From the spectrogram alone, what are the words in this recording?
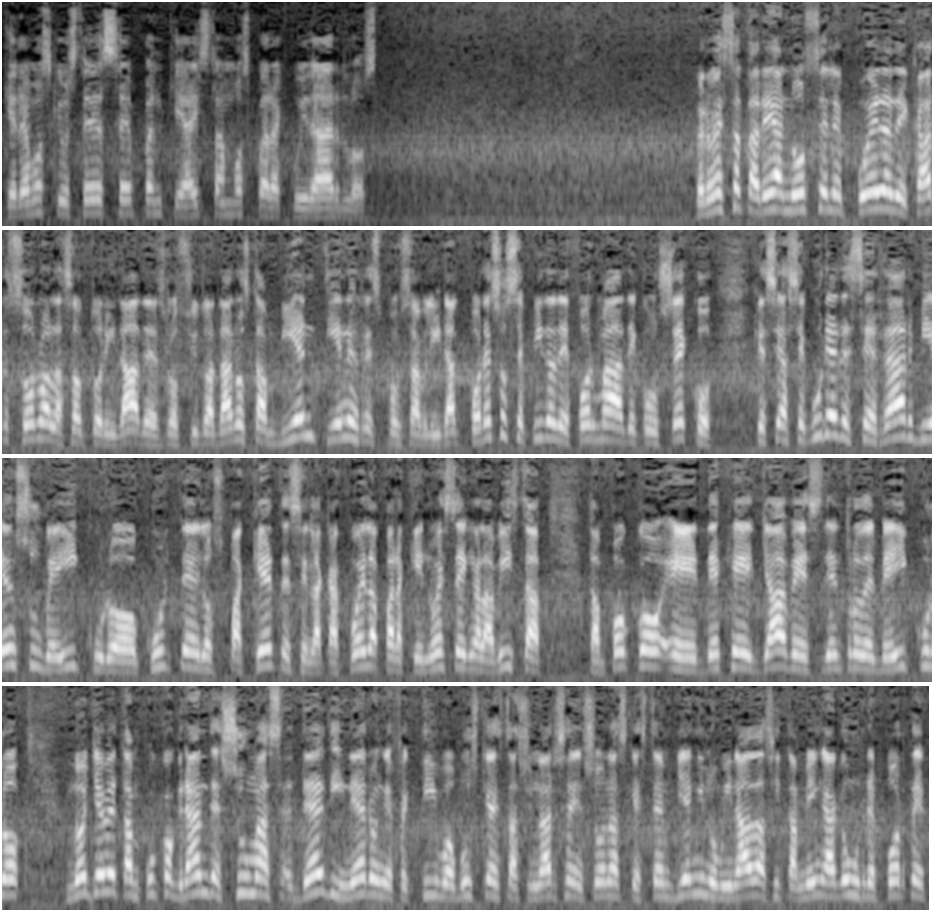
queremos que ustedes sepan que ahí estamos para cuidarlos. Pero esta tarea no se le puede dejar solo a las autoridades. Los ciudadanos también tienen responsabilidad. Por eso se pide de forma de consejo que se asegure de cerrar bien su vehículo, oculte los paquetes en la cajuela para que no estén a la vista. Tampoco eh, deje llaves dentro del vehículo. No lleve tampoco grandes sumas de dinero en efectivo. Busque estacionarse en zonas que estén bien iluminadas y también haga un reporte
